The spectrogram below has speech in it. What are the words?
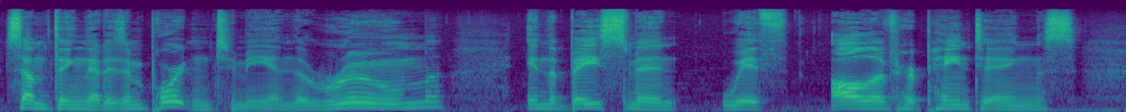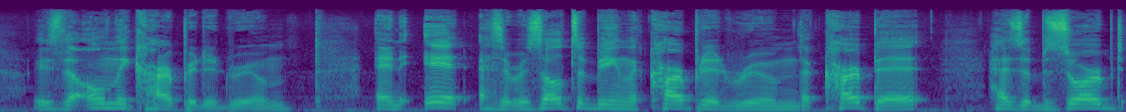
something that is important to me. And the room in the basement with all of her paintings is the only carpeted room. And it, as a result of being the carpeted room, the carpet has absorbed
